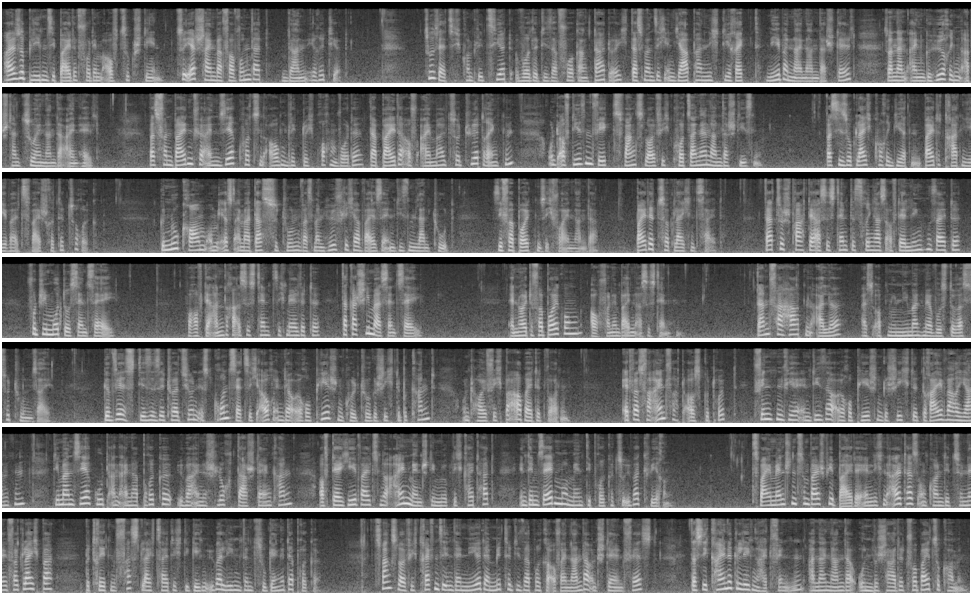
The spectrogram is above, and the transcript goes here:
Also blieben sie beide vor dem Aufzug stehen, zuerst scheinbar verwundert, dann irritiert. Zusätzlich kompliziert wurde dieser Vorgang dadurch, dass man sich in Japan nicht direkt nebeneinander stellt, sondern einen gehörigen Abstand zueinander einhält. Was von beiden für einen sehr kurzen Augenblick durchbrochen wurde, da beide auf einmal zur Tür drängten und auf diesem Weg zwangsläufig kurz aneinander stießen. Was sie sogleich korrigierten, beide traten jeweils zwei Schritte zurück. Genug Raum, um erst einmal das zu tun, was man höflicherweise in diesem Land tut, Sie verbeugten sich voreinander, beide zur gleichen Zeit. Dazu sprach der Assistent des Ringers auf der linken Seite Fujimoto Sensei, worauf der andere Assistent sich meldete Takashima Sensei. Erneute Verbeugung, auch von den beiden Assistenten. Dann verharrten alle, als ob nun niemand mehr wusste, was zu tun sei. Gewiss, diese Situation ist grundsätzlich auch in der europäischen Kulturgeschichte bekannt und häufig bearbeitet worden. Etwas vereinfacht ausgedrückt finden wir in dieser europäischen Geschichte drei Varianten, die man sehr gut an einer Brücke über eine Schlucht darstellen kann, auf der jeweils nur ein Mensch die Möglichkeit hat, in demselben Moment die Brücke zu überqueren. Zwei Menschen zum Beispiel, beide ähnlichen Alters und konditionell vergleichbar, betreten fast gleichzeitig die gegenüberliegenden Zugänge der Brücke. Zwangsläufig treffen sie in der Nähe der Mitte dieser Brücke aufeinander und stellen fest, dass sie keine Gelegenheit finden, aneinander unbeschadet vorbeizukommen.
